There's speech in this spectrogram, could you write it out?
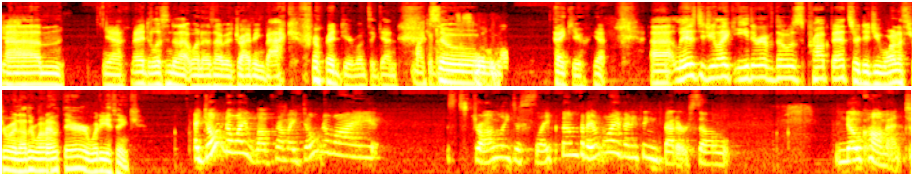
Yeah, Um, yeah, I had to listen to that one as I was driving back from Red Deer once again. So, thank you. Yeah, uh, Liz, did you like either of those prop bets, or did you want to throw another one out there, or what do you think? I don't know I love them. I don't know I strongly dislike them, but I don't know I have anything better. So, no comment.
